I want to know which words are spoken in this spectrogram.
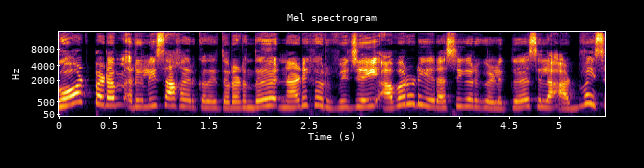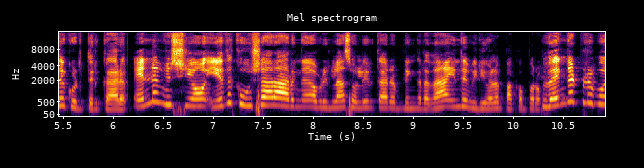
கோட் படம் ரிலீஸ் ஆக இருக்கதை தொடர்ந்து நடிகர் விஜய் அவருடைய ரசிகர்களுக்கு சில அட்வைஸை கொடுத்திருக்காரு. என்ன விஷயம்? எதுக்கு உஷாரா இருங்க? அப்படின்லாம் சொல்லியிருக்காரு அப்படிங்கறத இந்த வீடியோல பார்க்க போறோம். வெங்கட் பிரபு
